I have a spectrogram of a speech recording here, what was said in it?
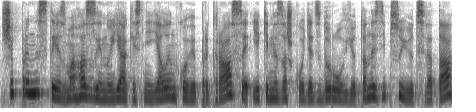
Щоб принести з магазину якісні ялинкові прикраси, які не зашкодять здоров'ю та не зіпсують свята,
